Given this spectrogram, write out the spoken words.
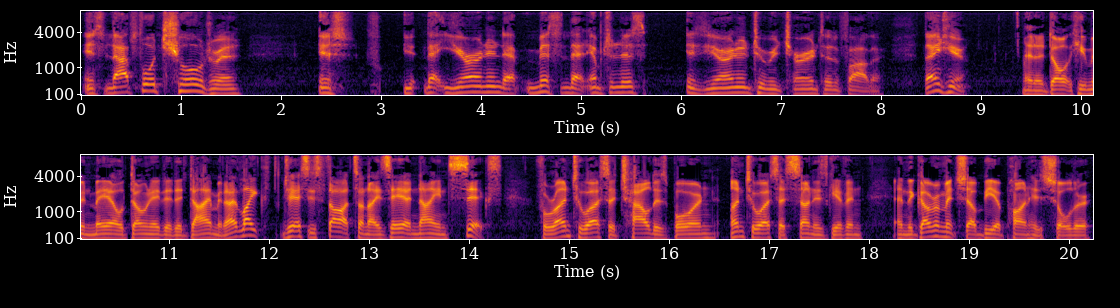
It's not for children. It's that yearning, that missing, that emptiness is yearning to return to the Father. Thank you. An adult human male donated a diamond. I'd like Jesse's thoughts on Isaiah 9 6. For unto us a child is born, unto us a son is given, and the government shall be upon his shoulder,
